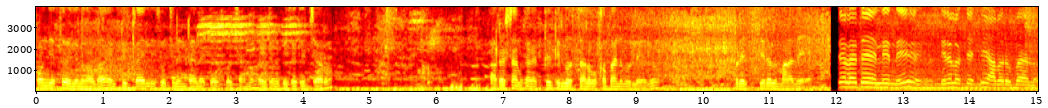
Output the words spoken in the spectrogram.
ఫోన్ చేస్తే వెళ్ళినమాట ఎంట్రీ ట్రయల్ తీసుకొచ్చి ట్రయల్ అయితే తీసుకొచ్చాము. ఎయిటీ రూపీస్ అయితే ఇచ్చారు. ఆటో స్టాండ్ కాడ అయితే తిరిగి వస్తారు ఒక బండి కూడా లేదు. ఇప్పుడు సీరియల్ మనదే. సీరియల్ అయితే వెళ్ళింది. సీరియల్ వచ్చేసి యాభై రూపాయలు.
